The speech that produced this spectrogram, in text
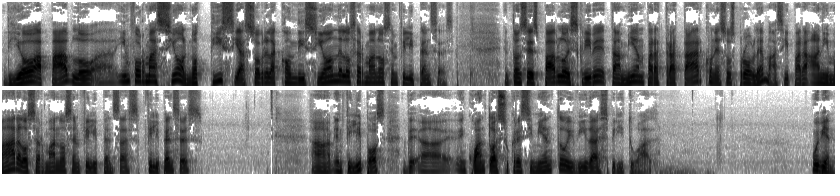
dio a Pablo ah, información, noticias sobre la condición de los hermanos en Filipenses. Entonces Pablo escribe también para tratar con esos problemas y para animar a los hermanos en Filipenses, ah, en Filipos, ah, en cuanto a su crecimiento y vida espiritual. Muy bien,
